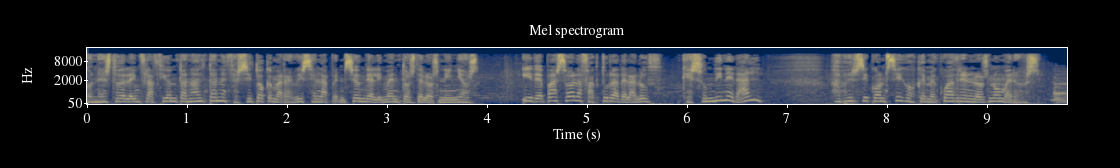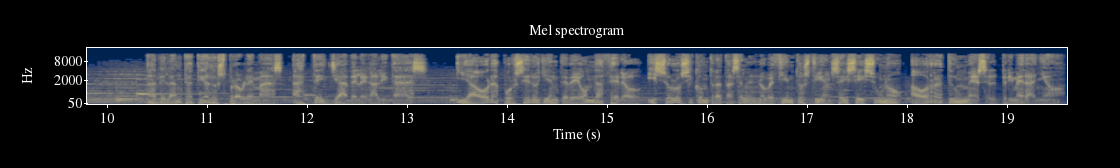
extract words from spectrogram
Con esto de la inflación tan alta necesito que me revisen la pensión de alimentos de los niños. Y de paso la factura de la luz, que es un dineral. A ver si consigo que me cuadren los números. Adelántate a los problemas, hazte ya de legalitas. Y ahora por ser oyente de Onda Cero, y solo si contratas en el 900 661 ahórrate un mes el primer año.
